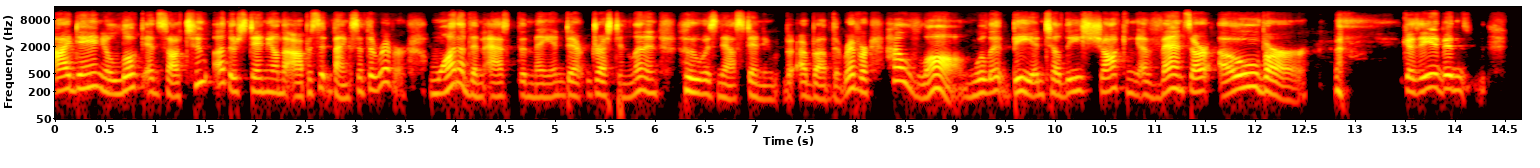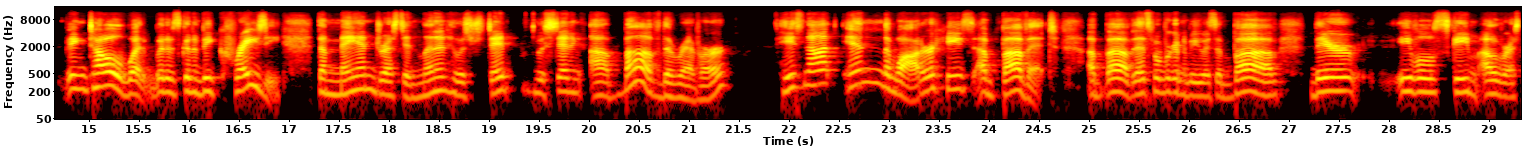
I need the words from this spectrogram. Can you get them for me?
I, Daniel, looked and saw two others standing on the opposite banks of the river. One of them asked the man dressed in linen, who was now standing above the river, How long will it be until these shocking events are over? Because he had been being told what, what was going to be crazy. The man dressed in linen, who was, sta- who was standing above the river, He's not in the water. He's above it. Above. That's what we're going to be. Is above their evil scheme over us.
